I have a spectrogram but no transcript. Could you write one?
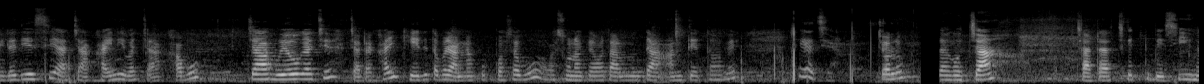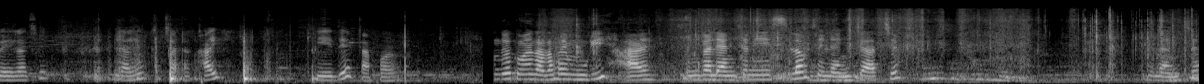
মিলে দিয়েছি আর চা খাইনি, এবার চা খাব। চা হয়েও গেছে, চাটা খাই, খেয়ে দিয়ে তারপরে রান্না খুব বসাবো, আবার সোনাকে আবার তার মধ্যে আনতে যেতে হবে। ঠিক আছে, চলো। দেখো চা, চাটা আজকে একটু বেশিই হয়ে গেছে। যাই হোক, চাটা খাই, খেয়ে দে তারপর। তোমার দাদাভাই মুড়ি আর ল্যাংচা নিয়ে এসেছিলাম, সেই ল্যাংচা আছে। এই ল্যাংচা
